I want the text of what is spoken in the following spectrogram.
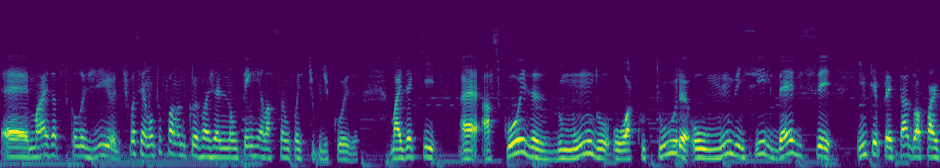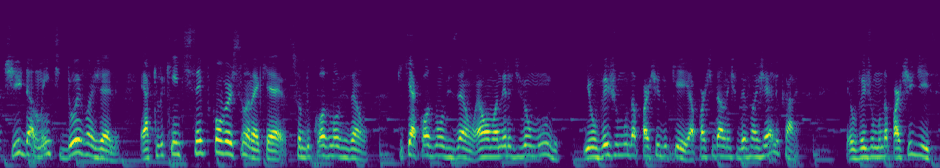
é, mais a psicologia. Tipo assim, eu não tô falando que o evangelho não tem relação com esse tipo de coisa, mas é que é, as coisas do mundo, ou a cultura, ou o mundo em si, ele deve ser interpretado a partir da lente do evangelho. É aquilo que a gente sempre conversou, né? Que é sobre cosmovisão. O que é a cosmovisão? É uma maneira de ver o mundo. E eu vejo o mundo a partir do quê? A partir da lente do evangelho, cara. Eu vejo o mundo a partir disso.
